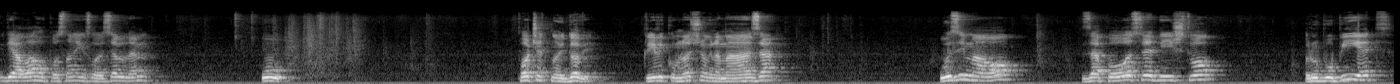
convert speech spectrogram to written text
gdje Allah poslanik sallallahu alejhi ve sellem u početnoj dovi prilikom noćnog namaza uzimao za posredništvo rububijet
